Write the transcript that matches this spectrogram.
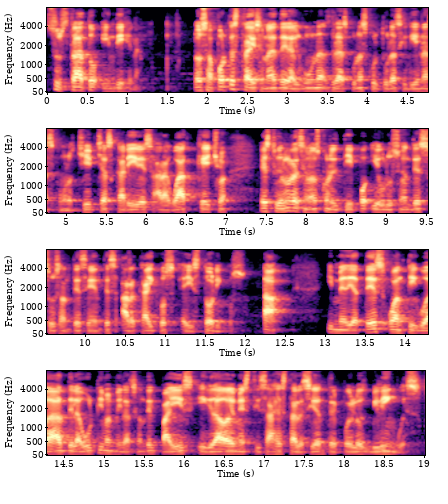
Sustrato indígena. Los aportes tradicionales de algunas de las culturas indígenas como los chipchas, caribes, arahuac, quechua, estuvieron relacionados con el tipo y evolución de sus antecedentes arcaicos e históricos. A. Inmediatez o antigüedad de la última migración del país y grado de mestizaje establecido entre pueblos bilingües.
